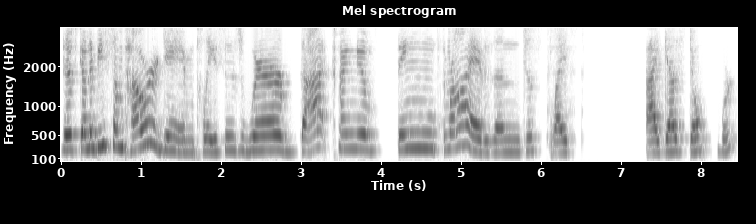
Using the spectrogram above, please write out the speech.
there's going to be some power game places where that kind of thing thrives and just like I guess don't work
